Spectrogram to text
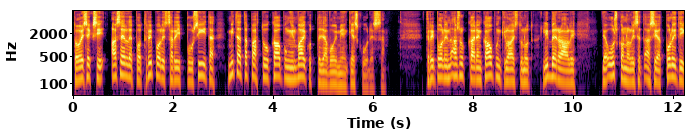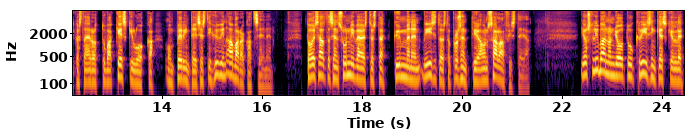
Toiseksi aselepo Tripolissa riippuu siitä, mitä tapahtuu kaupungin vaikuttajavoimien keskuudessa. Tripolin asukkaiden kaupunkilaistunut, liberaali ja uskonnolliset asiat politiikasta erottuva keskiluokka on perinteisesti hyvin avarakatseinen. Toisaalta sen sunniväestöstä 10-15 prosenttia on salafisteja – jos Libanon joutuu kriisin keskelle,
